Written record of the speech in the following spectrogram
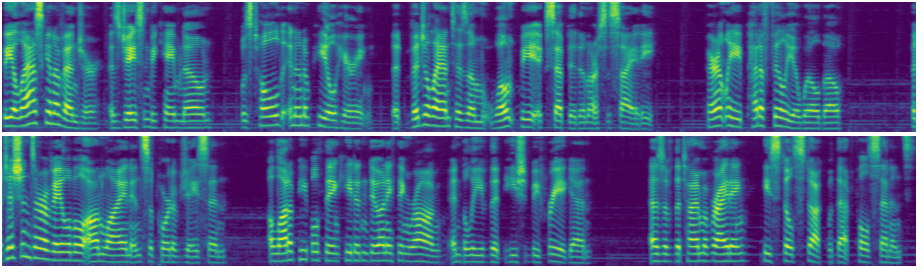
The Alaskan Avenger, as Jason became known, was told in an appeal hearing that vigilantism won't be accepted in our society Apparently, pedophilia will, though. Petitions are available online in support of Jason. A lot of people think he didn't do anything wrong and believe that he should be free again. As of the time of writing, he's still stuck with that full sentence.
